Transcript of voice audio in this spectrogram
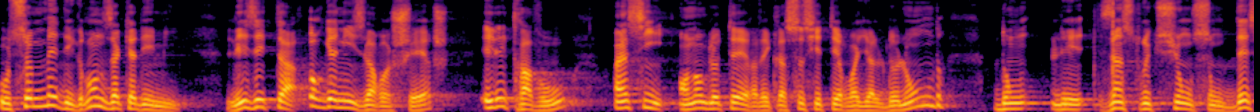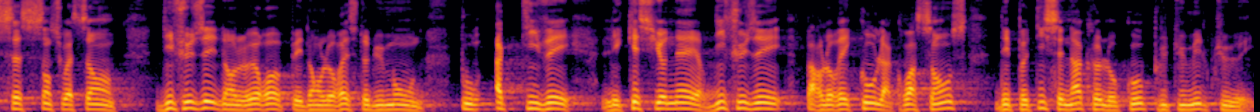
Au sommet des grandes académies, les États organisent la recherche et les travaux, ainsi en Angleterre avec la Société royale de Londres, dont les instructions sont dès 1660 diffusées dans l'Europe et dans le reste du monde pour activer les questionnaires diffusés par leur écho la croissance des petits cénacles locaux plus tumultueux.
